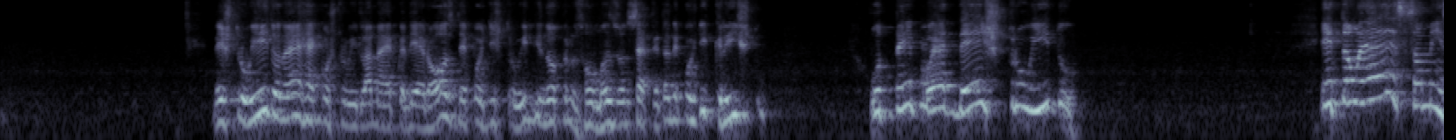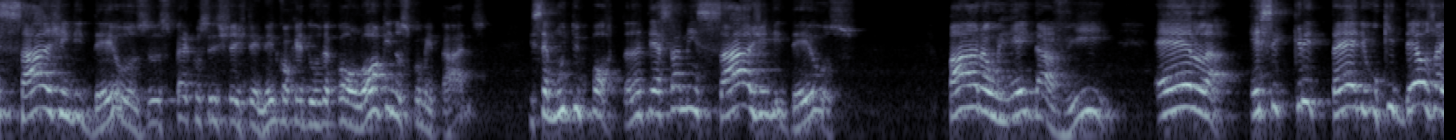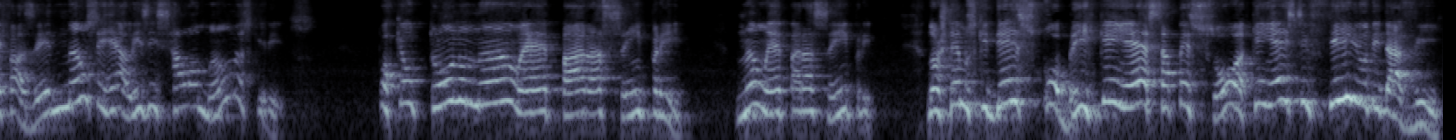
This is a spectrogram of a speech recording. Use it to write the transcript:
Destruído, né? Reconstruído lá na época de Herodes, depois destruído de novo pelos romanos nos anos 70 depois de Cristo. O templo é destruído. Então, essa mensagem de Deus, eu espero que vocês estejam entendendo. Qualquer dúvida, coloquem nos comentários. Isso é muito importante. Essa mensagem de Deus para o rei Davi, ela, esse critério, o que Deus vai fazer, não se realiza em Salomão, meus queridos. Porque o trono não é para sempre. Não é para sempre. Nós temos que descobrir quem é essa pessoa, quem é esse filho de Davi.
